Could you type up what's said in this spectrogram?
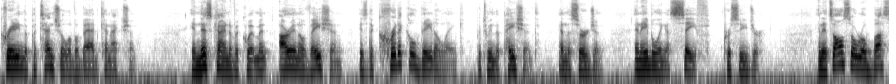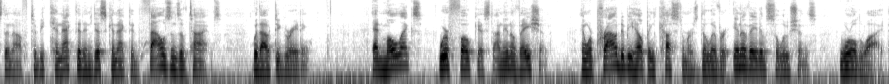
creating the potential of a bad connection. In this kind of equipment, our innovation is the critical data link between the patient and the surgeon, enabling a safe procedure. And it's also robust enough to be connected and disconnected thousands of times without degrading. At Molex, we're focused on innovation, and we're proud to be helping customers deliver innovative solutions worldwide.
